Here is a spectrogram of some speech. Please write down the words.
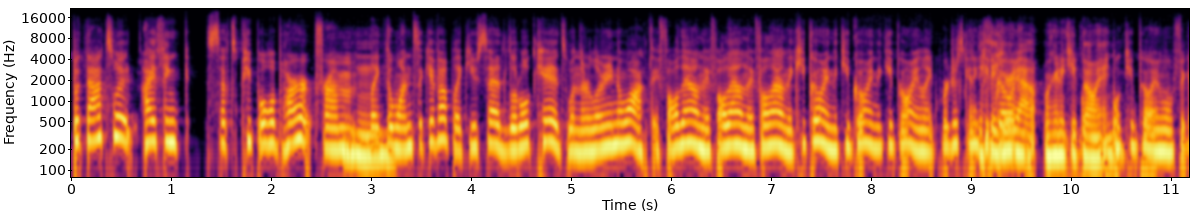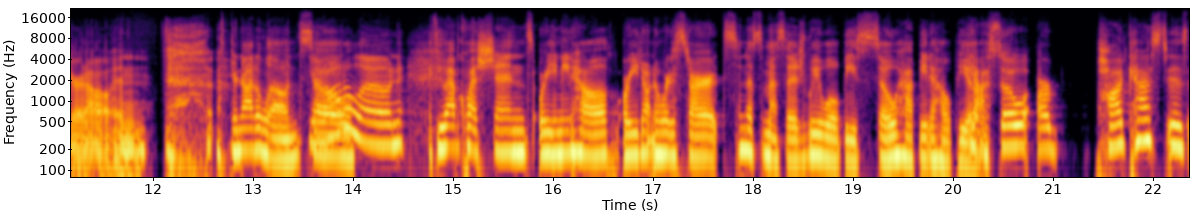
But that's what I think sets people apart from Mhm. like the ones that give up. Like you said, little kids, when they're learning to walk, they fall down, they fall down, they fall down, they keep going, they keep going, they keep going. Like we're just going to keep figure going. it out. We're gonna keep going. We'll keep going. We'll figure it out. And You're not alone. So you're not alone. If you have questions or you need help or you don't know where to start, send us a message. We will be so happy to help you. Yeah. So our podcast is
